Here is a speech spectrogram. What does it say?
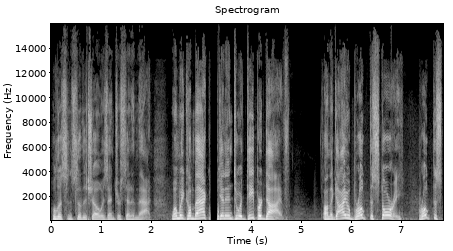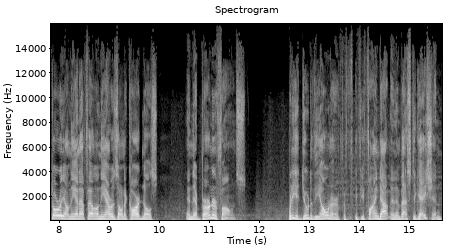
who listens to the show is interested in that. When we come back, we'll get into a deeper dive on the guy who broke the story, broke the story on the NFL and the Arizona Cardinals and their burner phones. What do you do to the owner if, if you find out in an investigation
